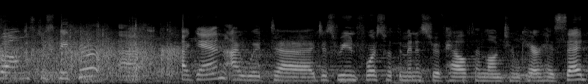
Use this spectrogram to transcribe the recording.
Well, Mr. Speaker, uh, again, I would uh, just reinforce what the Minister of Health and Long-Term Care has said.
